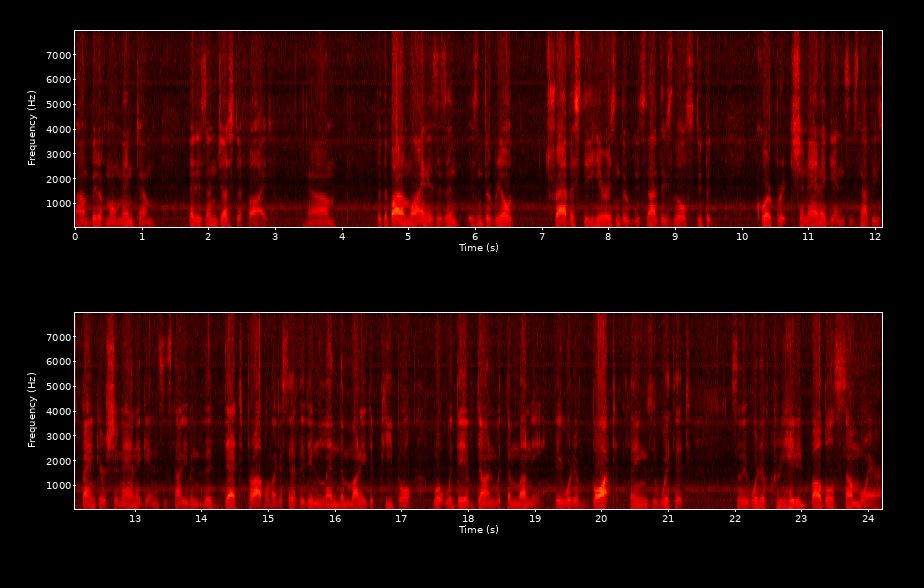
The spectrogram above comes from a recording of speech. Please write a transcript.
um, bit of momentum that is unjustified. Um, but the bottom line is, isn't isn't the real travesty here? Isn't the, it's not these little stupid corporate shenanigans. It's not these banker shenanigans. It's not even the debt problem. Like I said, if they didn't lend the money to people, what would they have done with the money? They would have bought things with it. So they would have created bubbles somewhere.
